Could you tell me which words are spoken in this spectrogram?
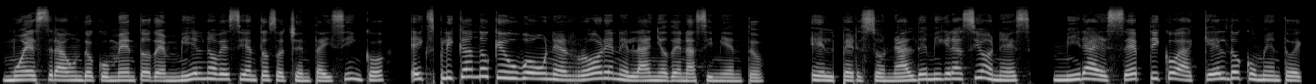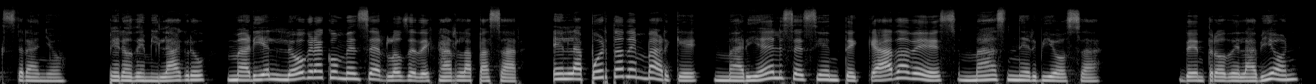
Muestra un documento de 1985 explicando que hubo un error en el año de nacimiento. El personal de migraciones mira escéptico aquel documento extraño, pero de milagro Mariel logra convencerlos de dejarla pasar. En la puerta de embarque, Mariel se siente cada vez más nerviosa. Dentro del avión,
